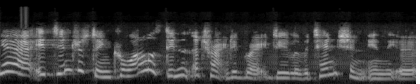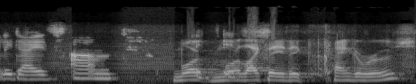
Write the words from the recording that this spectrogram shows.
Yeah, it's interesting. Koalas didn't attract a great deal of attention in the early days. Um, more, it, more likely the kangaroos.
